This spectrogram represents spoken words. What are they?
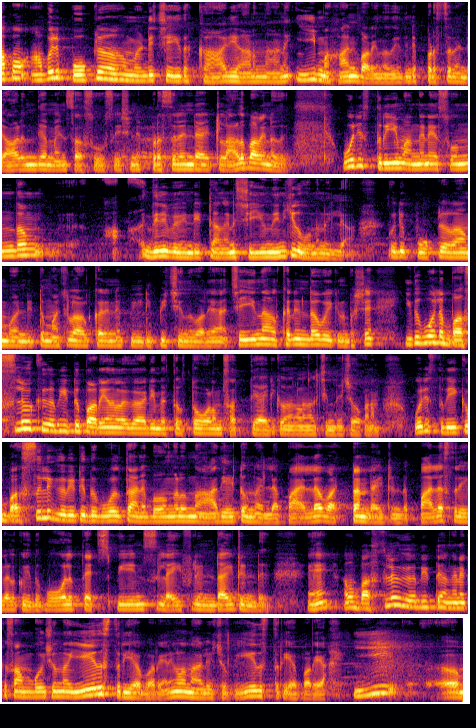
അപ്പോൾ അവർ പോപ്പുലർ ആകാൻ വേണ്ടി ചെയ്ത കാര്യമാണെന്നാണ് ഈ മഹാൻ പറയുന്നത്. ഇതിന്റെ പ്രസിഡന്റ് ആൾ ഇന്ത്യ മെൻസ് അസോസിയേഷന്റെ പ്രസിഡന്റായിട്ടുള്ള ആൾ പറയുന്നത്. ഒരു സ്ത്രീയും അങ്ങനെ സ്വന്തം ഇതിന് വേണ്ടിയിട്ട് അങ്ങനെ ചെയ്യുമെന്ന് എനിക്ക് തോന്നണില്ല ഒരു പോപ്പുലർ ആവാൻ വേണ്ടിയിട്ട് മറ്റുള്ള ആൾക്കാർ എന്നെ പീഡിപ്പിച്ചു എന്ന് പറയാം ചെയ്യുന്ന ആൾക്കാർ ഉണ്ടാവുമായിരിക്കണം. പക്ഷേ ഇതുപോലെ ബസ്സിലോ കയറിയിട്ട് പറയാനുള്ള കാര്യം എത്രത്തോളം സത്യമായിരിക്കും നിങ്ങൾ നിങ്ങൾ ചിന്തിച്ച് നോക്കണം. ഒരു സ്ത്രീക്ക് ബസ്സിൽ കയറിയിട്ട് ഇതുപോലത്തെ അനുഭവങ്ങളൊന്നും ആദ്യമായിട്ടൊന്നുമല്ല പല വട്ടം ഉണ്ടായിട്ടുണ്ട്. പല സ്ത്രീകൾക്കും ഇതുപോലത്തെ എക്സ്പീരിയൻസ് ലൈഫിൽ ഉണ്ടായിട്ടുണ്ട്. ഏഹ് അപ്പോൾ ബസ്സിൽ കയറിയിട്ട് അങ്ങനെയൊക്കെ സംഭവിച്ചെന്നാൽ ഏത് സ്ത്രീയാണ് പറയുക നിങ്ങളൊന്ന് ആലോചിച്ച് നോക്കുക ഏത് സ്ത്രീയാണ് പറയുക ഈ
